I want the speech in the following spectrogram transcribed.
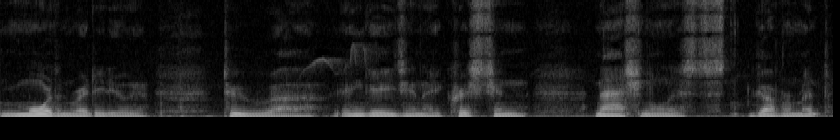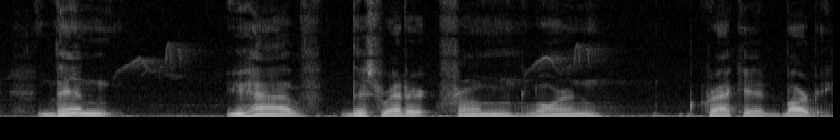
more than ready to, to uh, engage in a Christian nationalist government. Then you have this rhetoric from Lauren Crackhead Barbie,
